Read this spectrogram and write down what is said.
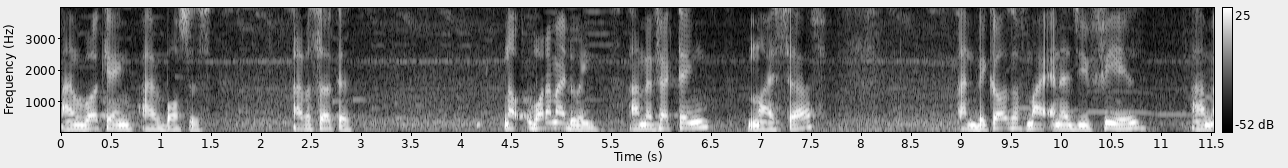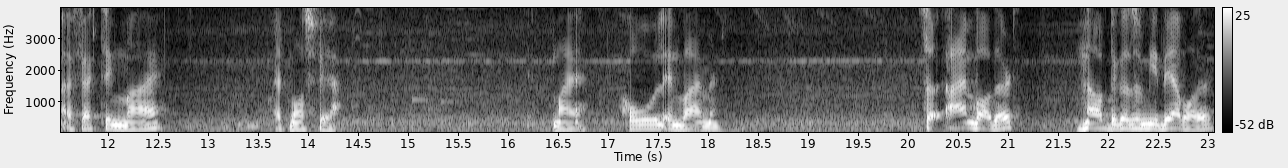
I'm working, I have bosses, I have a circle. Now, what am I doing? I'm affecting myself, and because of my energy field, I'm affecting my atmosphere, my whole environment. So I'm bothered. Now, because of me, they are bothered.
